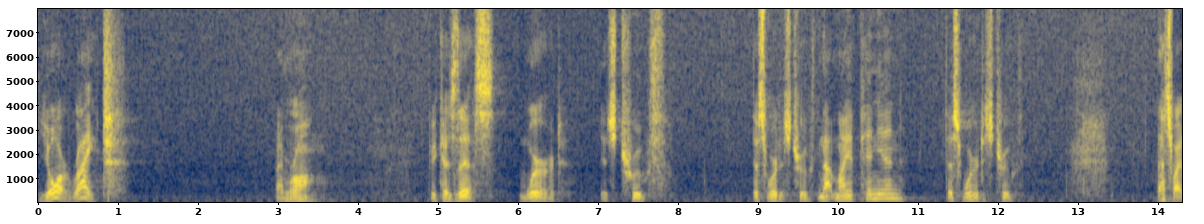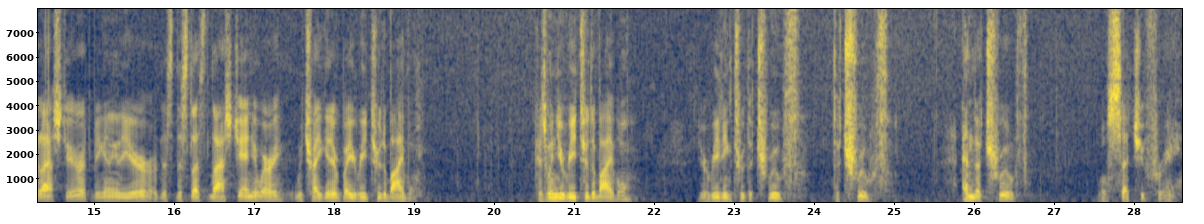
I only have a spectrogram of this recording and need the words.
you're right. I'm wrong. Because this word is truth. This word is truth. Not my opinion, this word is truth. That's why last year, at the beginning of the year, or this, this last January, we try to get everybody to read through the Bible. Because when you read through the Bible, you're reading through the truth. The truth. And the truth will set you free.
